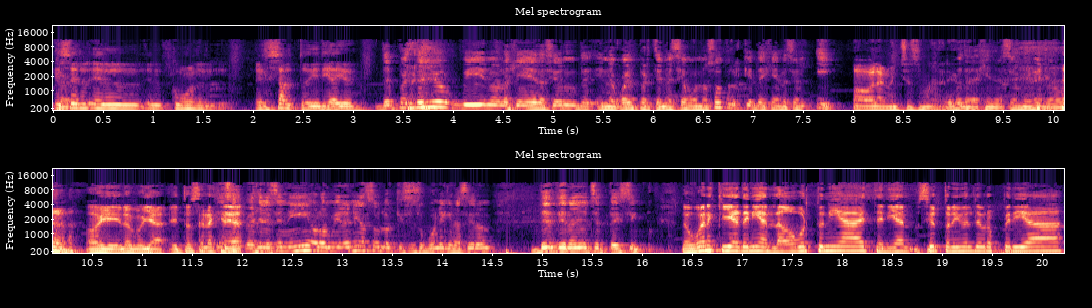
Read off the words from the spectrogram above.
Ese es el, el- el- como el, el salto, diría yo. Después de ello vino la generación de- en la cual pertenecemos nosotros, que es la generación I. Oh, la concha de su madre. Puta, la generación de mierda, weón. Oye, loco, ya. Entonces, la genera- La generación I o los millennials son los que se supone que nacieron desde el año 85. los buenos que ya tenían las oportunidades, tenían cierto nivel de prosperidad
